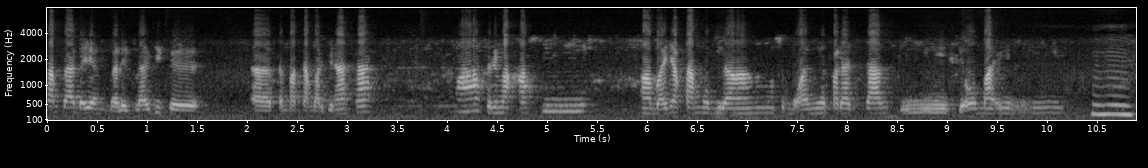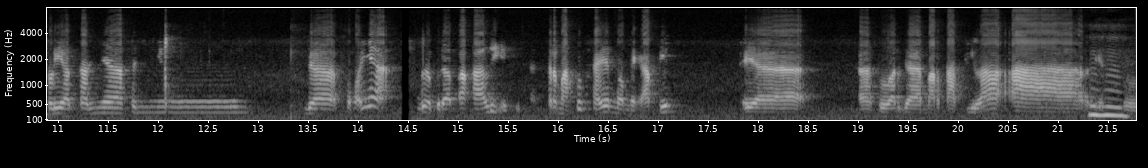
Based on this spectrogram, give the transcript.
sampai ada yang balik lagi ke eh, tempat kamar jenazah. Mas terima kasih. Ah, banyak tamu bilang semuanya pada cantik si oma ini. Mhm. kelihatannya senyum. Nggak pokoknya beberapa kali termasuk saya memake upin ya eh, keluarga Marta Pilar Mhm. gitu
